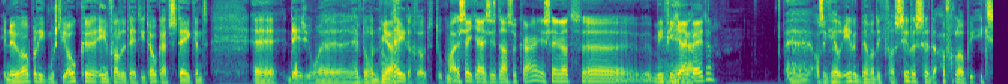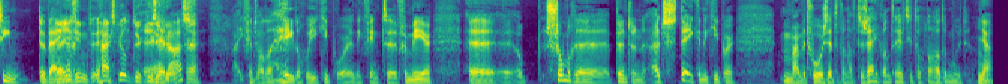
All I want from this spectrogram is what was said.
in de Europa League moest hij ook uh, invallen, deed hij het ook uitstekend. Uh, deze jongen heeft nog een ja. hele grote toekomst. Maar zet jij ze naast elkaar? Zijn dat, wie vind ja. jij beter? Uh, als ik heel eerlijk ben, wat ik van Sillissen de afgelopen... Ik zie hem te weinig. Ja, hij speelt natuurlijk niet uh, helaas. Ja. Maar ik vind het wel een hele goede keeper, hoor. En ik vind uh, Vermeer op sommige punten een uitstekende keeper. Maar met voorzetten vanaf de zijkant heeft hij toch nog altijd moeite. Ja,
